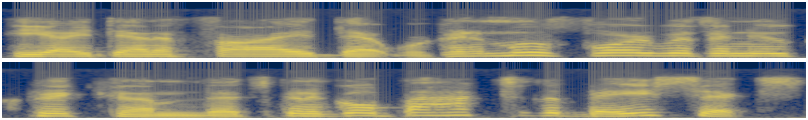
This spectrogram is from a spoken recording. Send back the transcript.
he identified that we're going to move forward with a new curriculum that's going to go back to the basics.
